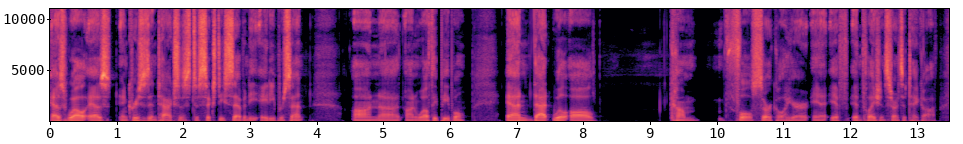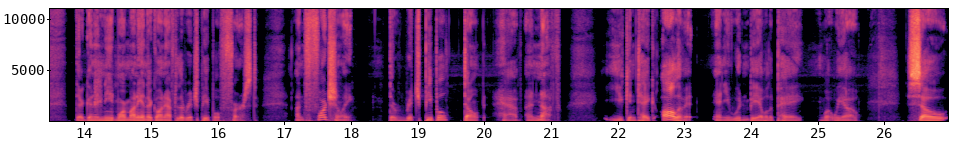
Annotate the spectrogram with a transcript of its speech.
as well as increases in taxes to 60, 70, 80% on uh, on wealthy people. And that will all come full circle here if inflation starts to take off. They're going to need more money and they're going after the rich people first. Unfortunately, the rich people don't have enough. You can take all of it and you wouldn't be able to pay what we owe. So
